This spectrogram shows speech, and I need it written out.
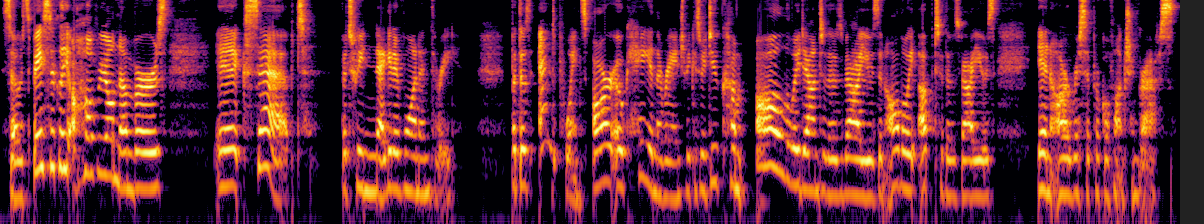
So it's basically all real numbers except between negative 1 and 3. But those endpoints are okay in the range because we do come all the way down to those values and all the way up to those values in our reciprocal function graphs.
